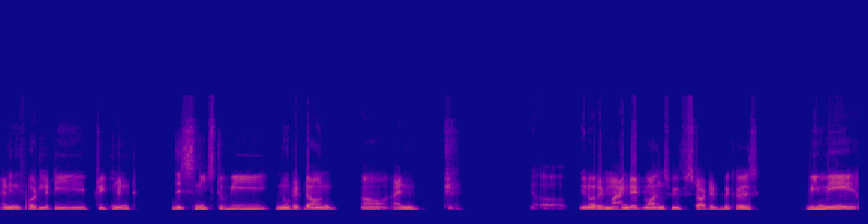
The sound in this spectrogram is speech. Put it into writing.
an infertility treatment, this needs to be noted down uh, and uh, you know reminded once we've started because we may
